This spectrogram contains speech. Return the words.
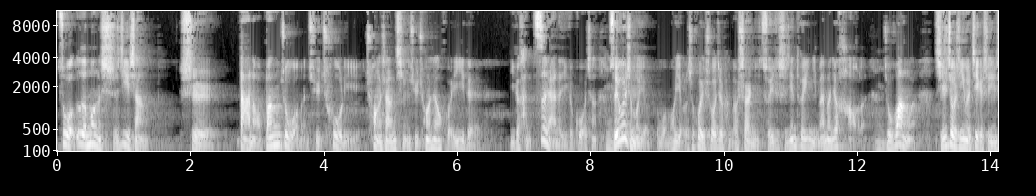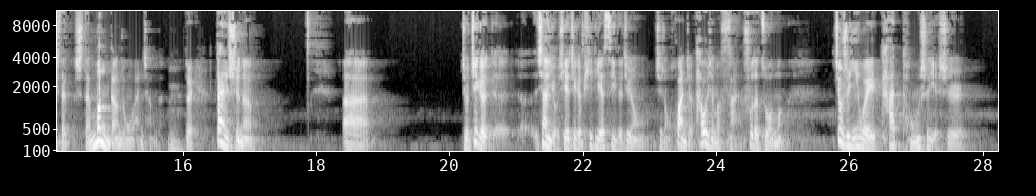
做噩梦实际上是大脑帮助我们去处理创伤情绪、创伤回忆的一个很自然的一个过程。所以为什么有我们会有的时候会说，就是很多事儿你随着时间推移，你慢慢就好了，就忘了。其实就是因为这个事情是在是在梦当中完成的。嗯，对。但是呢，呃，就这个呃，像有些这个 PTSD 的这种这种患者，他为什么反复的做梦？就是因为他同时也是，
